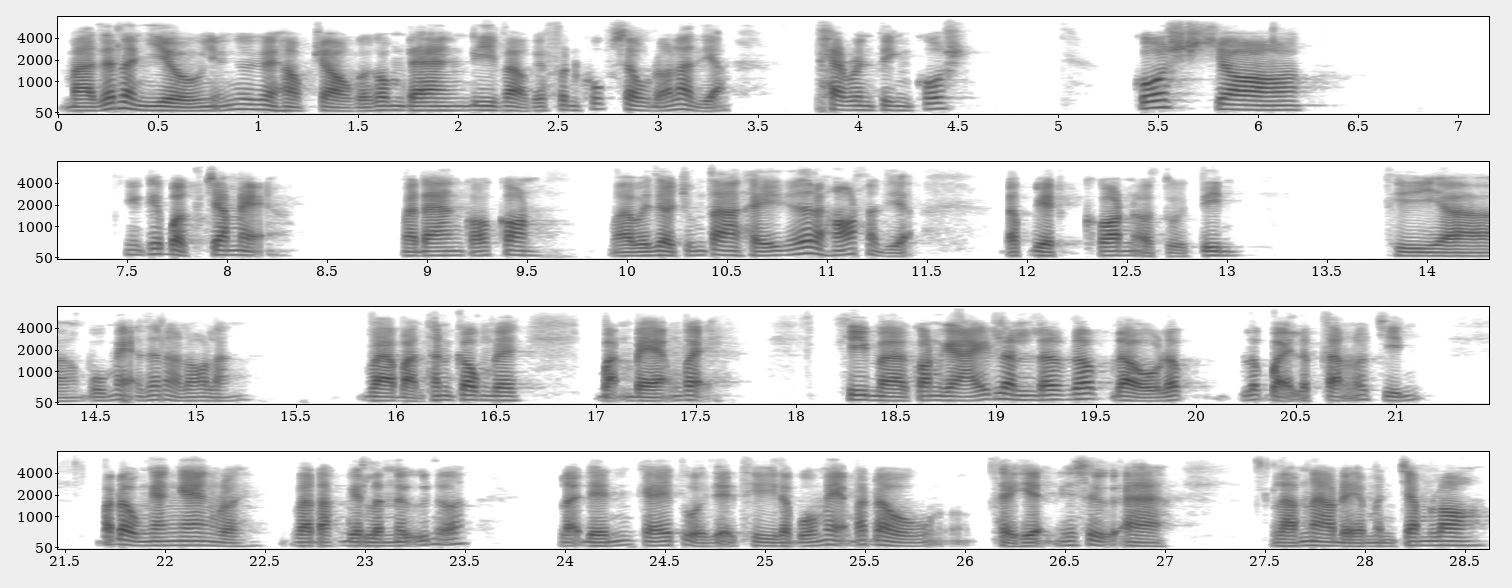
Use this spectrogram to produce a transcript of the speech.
Mà rất là nhiều những người học trò của công đang đi vào cái phân khúc sâu đó là gì ạ? Parenting coach. Coach cho những cái bậc cha mẹ mà đang có con. Mà bây giờ chúng ta thấy rất là hot là gì ạ? Đặc biệt con ở tuổi tin thì uh, bố mẹ rất là lo lắng. Và bản thân công đây bạn bè cũng vậy. Khi mà con gái lên lớp, lớp đầu lớp lớp 7, lớp 8, lớp 9 bắt đầu ngang ngang rồi. Và đặc biệt là nữ nữa lại đến cái tuổi dậy thì là bố mẹ bắt đầu thể hiện cái sự à làm nào để mình chăm lo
